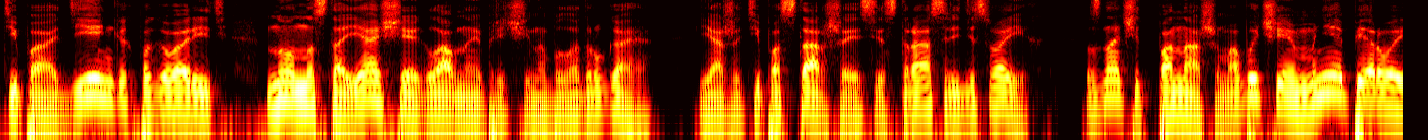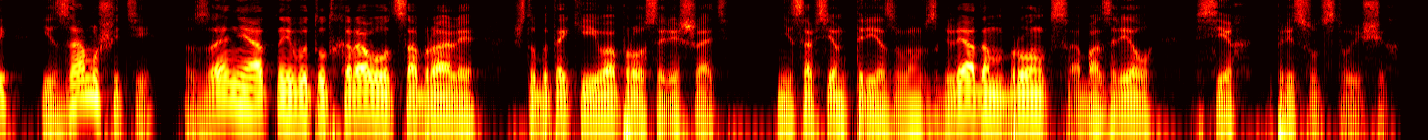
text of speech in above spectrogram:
Типа о деньгах поговорить. Но настоящая главная причина была другая. Я же типа старшая сестра среди своих. Значит, по нашим обычаям, мне первой и замуж идти. Занятный вы тут хоровод собрали, чтобы такие вопросы решать. Не совсем трезвым взглядом Бронкс обозрел всех присутствующих.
